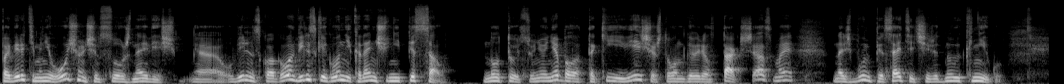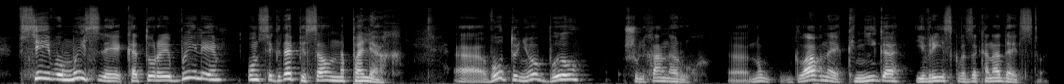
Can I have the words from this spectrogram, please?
поверьте мне, очень-очень сложная вещь. У Виленского Гаона, Виленский Гаон никогда ничего не писал. Ну, то есть у него не было такие вещи, что он говорил, так, сейчас мы, значит, будем писать очередную книгу. Все его мысли, которые были, он всегда писал на полях. Вот у него был Шульхан Арух. Э, ну, главная книга еврейского законодательства.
